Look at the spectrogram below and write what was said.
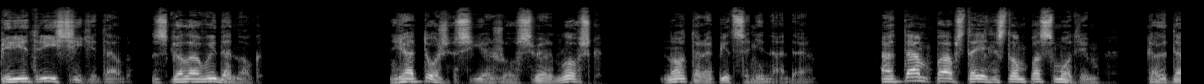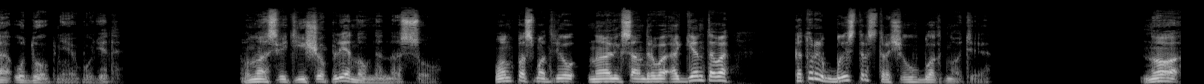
перетрясите там с головы до ног. Я тоже съезжу в Свердловск, но торопиться не надо. А там по обстоятельствам посмотрим, когда удобнее будет. У нас ведь еще пленум на носу. Он посмотрел на Александрова Агентова, который быстро строчил в блокноте. Но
